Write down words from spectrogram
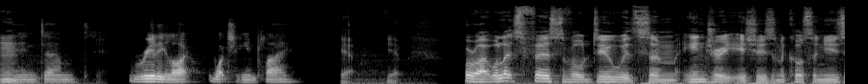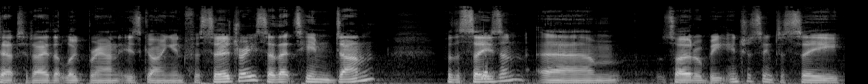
Mm. and um, really like watching him play. All right, well, let's first of all deal with some injury issues. And of course, the news out today that Luke Brown is going in for surgery. So that's him done for the season. Um, so it'll be interesting to see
